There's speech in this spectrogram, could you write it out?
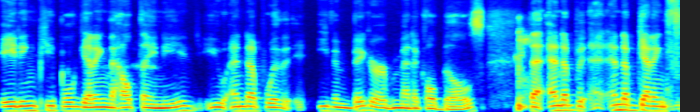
aiding people getting the help they need you end up with even bigger medical bills that end up end up getting f-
